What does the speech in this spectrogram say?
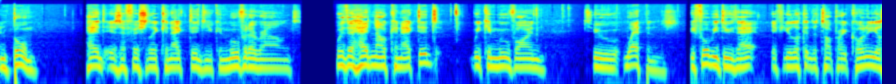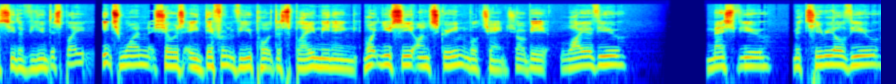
and boom, head is officially connected. You can move it around. With the head now connected, we can move on to weapons. Before we do that, if you look at the top right corner, you'll see the view display. Each one shows a different viewport display, meaning what you see on screen will change. So it'll be wire view, mesh view, material view,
